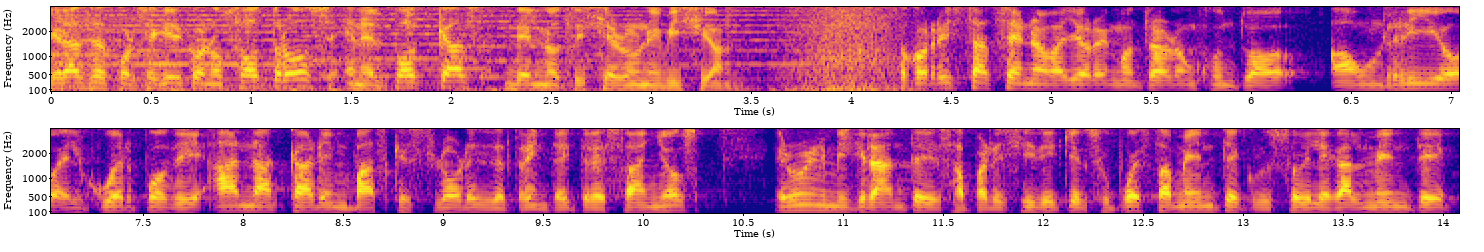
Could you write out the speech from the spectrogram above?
Gracias por seguir con nosotros en el podcast del Noticiero Univisión. Socorristas en Nueva York encontraron junto a un río el cuerpo de Ana Karen Vázquez Flores, de 33 años. Era un inmigrante desaparecido y quien supuestamente cruzó ilegalmente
